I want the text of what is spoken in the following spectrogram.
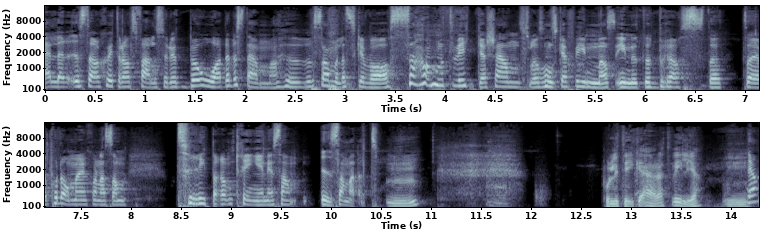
Eller i Sara Skyttedals fall så är det att både bestämma hur samhället ska vara samt vilka känslor som ska finnas inuti bröstet eh, på de människorna som trippar omkring in i, sam- i samhället. Politik är att vilja. Ja.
